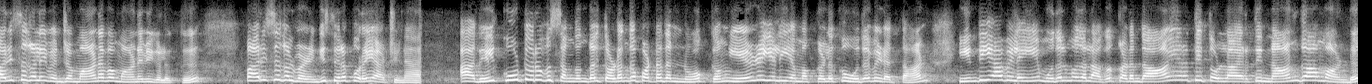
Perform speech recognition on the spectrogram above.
பரிசுகளை வென்ற மாணவ மாணவிகளுக்கு பரிசுகள் வழங்கி சிறப்புரையாற்றினார். அதில் கூட்டுறவு சங்கங்கள் தொடங்கப்பட்டதன் நோக்கம் ஏழை எளிய மக்களுக்கு உதவிடத்தான் இந்தியாவிலேயே முதல் முதலாக கடந்த ஆயிரத்தி தொள்ளாயிரத்தி நான்காம் ஆண்டு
